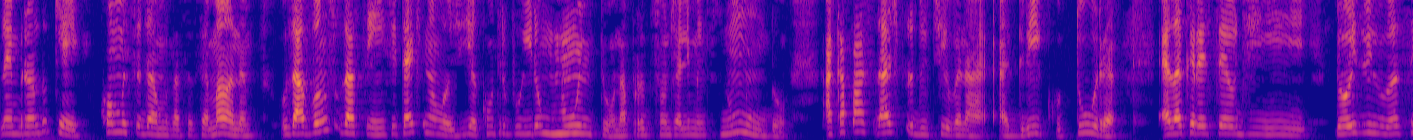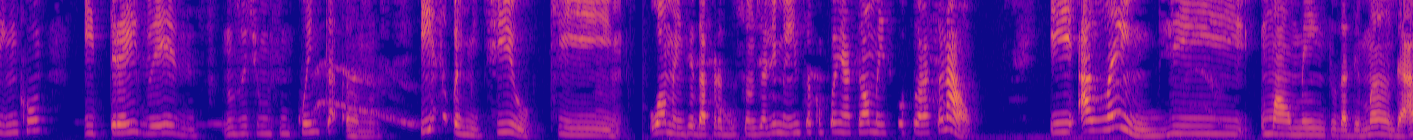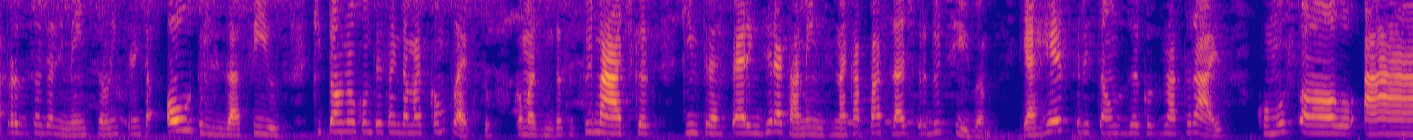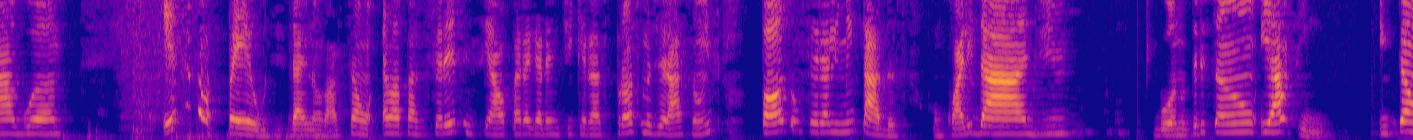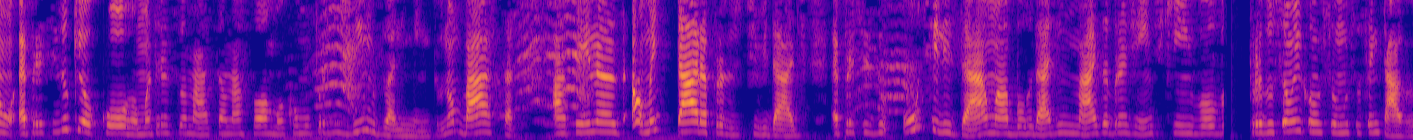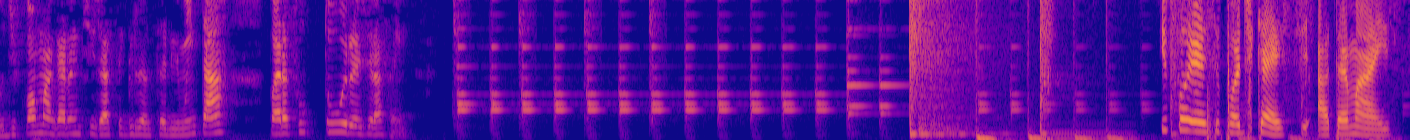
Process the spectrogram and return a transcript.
Lembrando que, como estudamos essa semana, os avanços da ciência e tecnologia contribuíram muito na produção de alimentos no mundo. A capacidade produtiva na agricultura, ela cresceu de 2,5 e 3 vezes nos últimos 50 anos. Isso permitiu que o aumento da produção de alimentos acompanhasse o aumento populacional. E além de um aumento da demanda, a produção de alimentos ela enfrenta outros desafios que tornam o contexto ainda mais complexo, como as mudanças climáticas, que interferem diretamente na capacidade produtiva, e a restrição dos recursos naturais, como o solo, a água. Esse papel de, da inovação, ela passa a ser essencial para garantir que as próximas gerações possam ser alimentadas com qualidade, boa nutrição e afins. Então, é preciso que ocorra uma transformação na forma como produzimos o alimento. Não basta apenas aumentar a produtividade, é preciso utilizar uma abordagem mais abrangente que envolva produção e consumo sustentável, de forma a garantir a segurança alimentar para as futuras gerações. E foi esse podcast. Até mais.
